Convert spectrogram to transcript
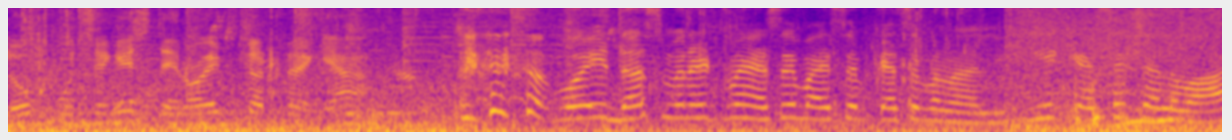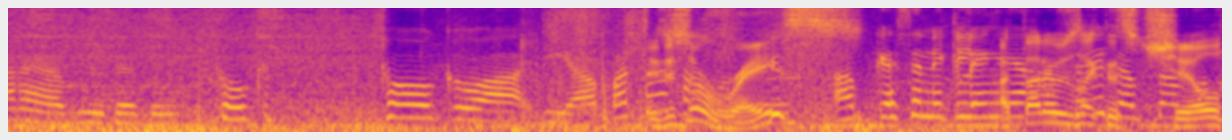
लोग पूछेंगे स्टेरॉइड्स करते हैं क्या? वही दस मिनट में ऐसे बाइसेप कैसे बना ली? ये कैसे चलवा रहा है अभी उधर तू ठोक ठोकवा दिया। पता Is this a था? race? अब कैसे निकलेंगे I thought it was like this chill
